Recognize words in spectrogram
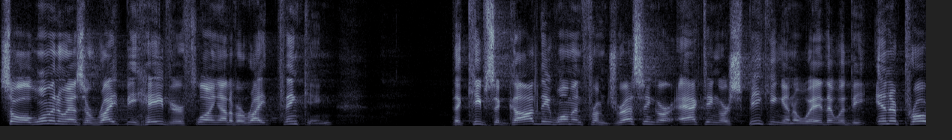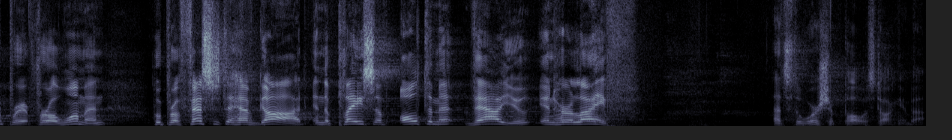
So, a woman who has a right behavior flowing out of a right thinking that keeps a godly woman from dressing or acting or speaking in a way that would be inappropriate for a woman who professes to have God in the place of ultimate value in her life. That's the worship Paul was talking about.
